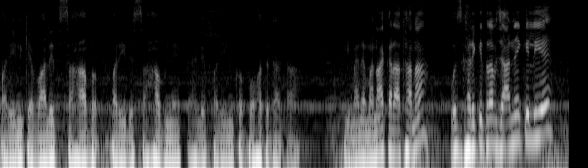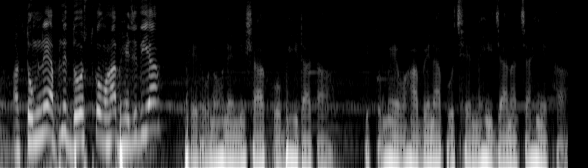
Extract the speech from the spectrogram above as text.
फ़रीन के वालिद साहब, फरीद साहब ने पहले फ़रीन को बहुत डांटा कि मैंने मना करा था ना उस घर की तरफ़ जाने के लिए और तुमने अपने दोस्त को वहाँ भेज दिया? फिर उन्होंने निशा को भी डांटा कि तुम्हें वहाँ बिना पूछे नहीं जाना चाहिए था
